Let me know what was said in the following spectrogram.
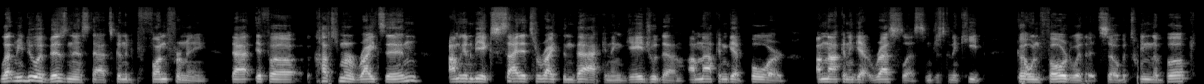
let me do a business that's going to be fun for me. That if a customer writes in, I'm going to be excited to write them back and engage with them. I'm not going to get bored. I'm not going to get restless. I'm just going to keep going forward with it. So between the book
